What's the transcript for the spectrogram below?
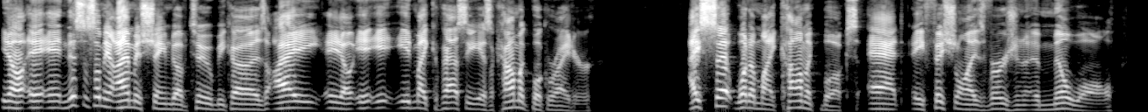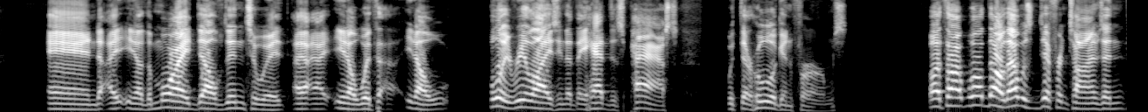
you know, and, and, this is something I'm ashamed of too, because I, you know, in, in my capacity as a comic book writer, I set one of my comic books at a fictionalized version of Millwall, and I, you know, the more I delved into it, I, I you know, with, you know, fully realizing that they had this past with their hooligan firms, I thought, well, no, that was different times, and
